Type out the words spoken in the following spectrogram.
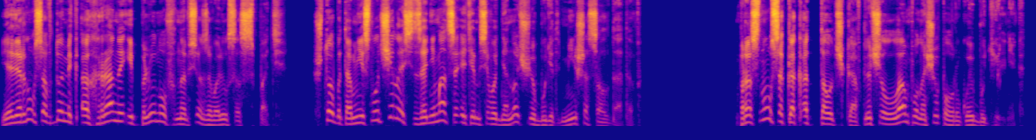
Я вернулся в домик охраны и, плюнув на все, завалился спать. Что бы там ни случилось, заниматься этим сегодня ночью будет Миша Солдатов. Проснулся как от толчка, включил лампу, нащупал рукой будильник.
